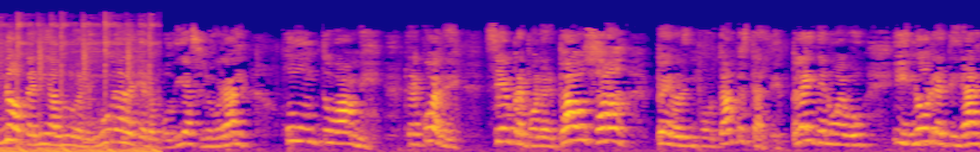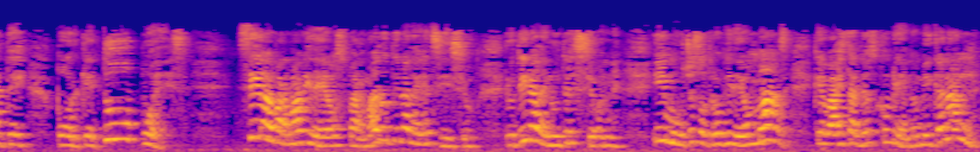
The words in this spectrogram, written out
No tenía duda ninguna de que lo podías lograr junto a mí. Recuerde, siempre poner pausa, pero lo importante es darle play de nuevo y no retirarte porque tú puedes. Sígueme para más videos, para más rutinas de ejercicio, rutinas de nutrición y muchos otros videos más que va a estar descubriendo en mi canal.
